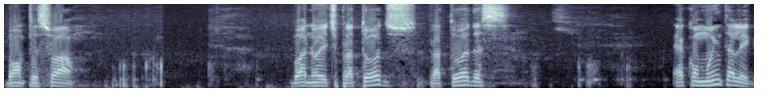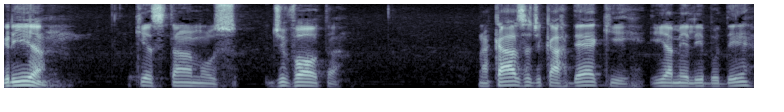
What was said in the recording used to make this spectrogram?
Bom, pessoal, boa noite para todos, para todas. É com muita alegria que estamos de volta na casa de Kardec e Amélie Boudet,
